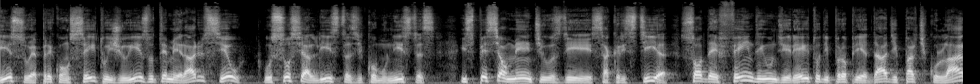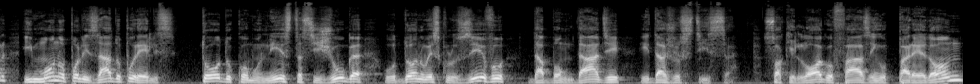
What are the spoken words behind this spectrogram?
Isso é preconceito e juízo temerário seu. Os socialistas e comunistas, especialmente os de sacristia, só defendem um direito de propriedade particular e monopolizado por eles. Todo comunista se julga o dono exclusivo da bondade e da justiça. Só que logo fazem o paredão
